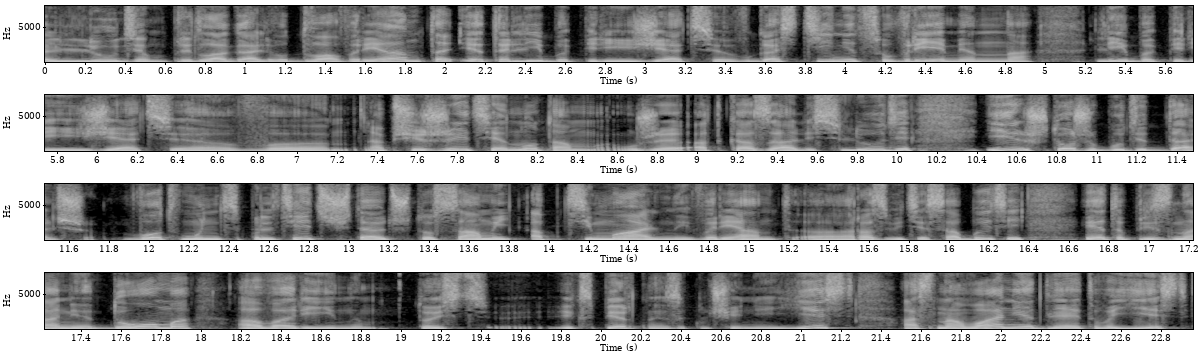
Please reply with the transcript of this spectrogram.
людям предлагали вот два варианта. Это либо переезжать в гостиницу временно, либо переезжать э, в общежитие. Но там уже отказались люди. И что же будет дальше? Вот в муниципалитете считают, что самый оптимальный вариант э, развития событий это признание дома аварийным. То есть э, экспертное заключение есть, основания для этого есть.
